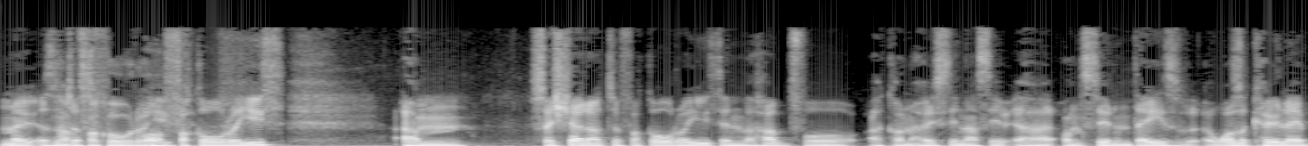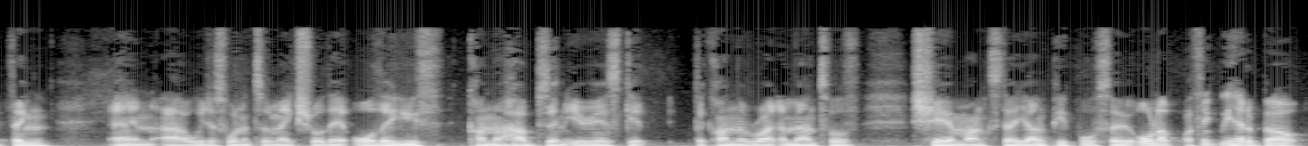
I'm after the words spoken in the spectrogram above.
No, is it No, just Whakaora oh, Youth. Whakaora Youth. Um, so shout out to Whakaora Youth and the hub for uh, kind of hosting us uh, on certain days. It was a collab thing, and uh, we just wanted to make sure that all the youth kind of hubs and areas get the kind of right amount of share amongst our young people. So all up, I think we had about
